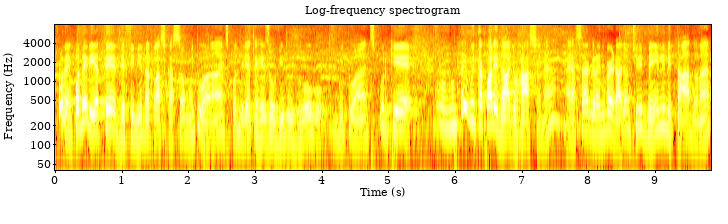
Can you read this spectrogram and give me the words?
o Flamengo poderia ter definido a classificação muito antes, poderia ter resolvido o jogo muito antes, porque não tem muita qualidade o Racing, né? Essa é a grande verdade, é um time bem limitado, né?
